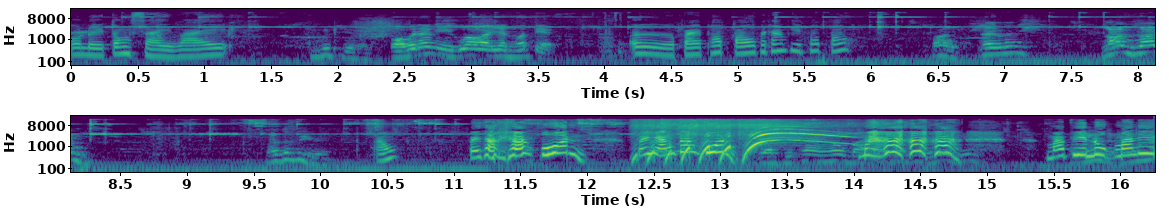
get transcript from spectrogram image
ก็เลยต้องใส่ไว้ ไม่เกี่ยวเลยบอกไปทางนี้กูว่ายันหัวแตกเออ ไปพ่อเปาไปทั้งพี่พ่อเปาไปเล่นเล่นลั่นลั่นมาตั้งสี่เลยเอาไปทางช่างปุ้นไปยังช่างปุ้นยันที่ข้างเข้าบ้านมาพี่ลูกมาดิ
